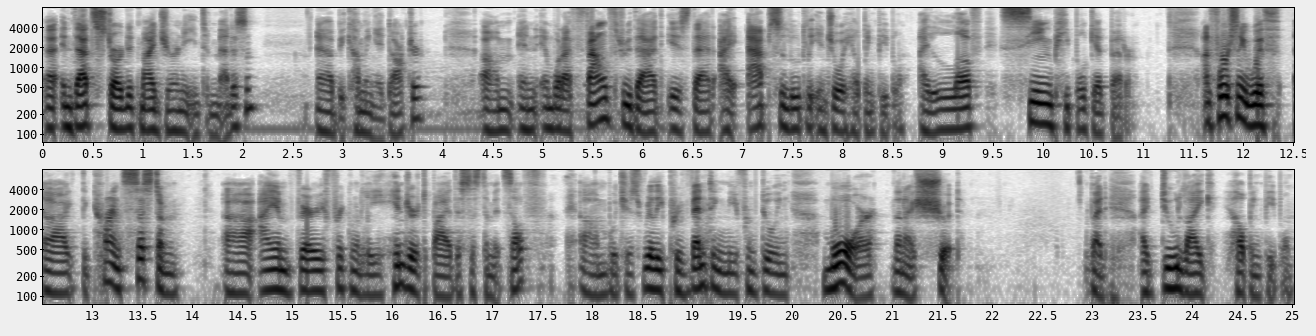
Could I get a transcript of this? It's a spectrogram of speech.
Uh, and that started my journey into medicine, uh, becoming a doctor. Um, and, and what I found through that is that I absolutely enjoy helping people. I love seeing people get better. Unfortunately, with uh, the current system, uh, I am very frequently hindered by the system itself, um, which is really preventing me from doing more than I should. But I do like helping people.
